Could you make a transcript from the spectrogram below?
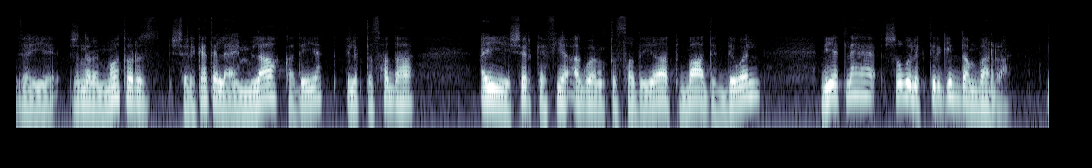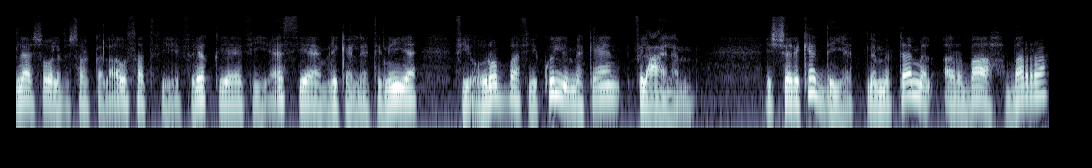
زي جنرال موتورز. الشركات العملاقة ديت اللي اقتصادها أي شركة فيها أكبر اقتصاديات بعض الدول ديت لها شغل كتير جدا بره لها شغل في الشرق الأوسط في إفريقيا في آسيا أمريكا اللاتينية في أوروبا في كل مكان في العالم. الشركات ديت لما بتعمل أرباح بره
